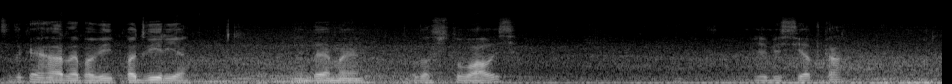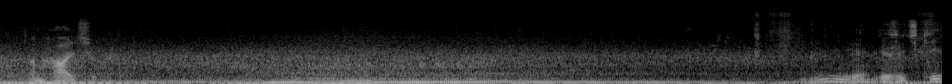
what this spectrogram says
Це таке гарне подвір'я, де ми влаштувались. Є бесідка, мангальчик. Є ліжачки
